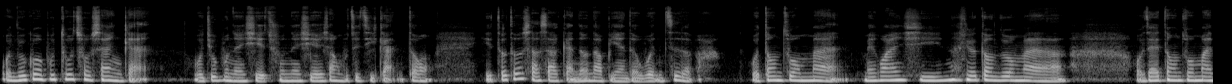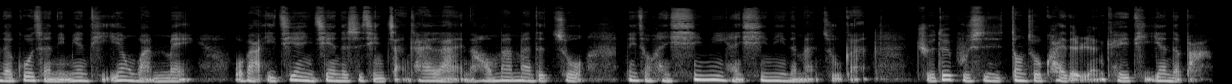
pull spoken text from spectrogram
我如果不多愁善感，我就不能写出那些让我自己感动，也多多少少感动到别人的文字了吧？我动作慢没关系，那就动作慢啊。我在动作慢的过程里面体验完美。我把一件一件的事情展开来，然后慢慢的做，那种很细腻、很细腻的满足感，绝对不是动作快的人可以体验的吧？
